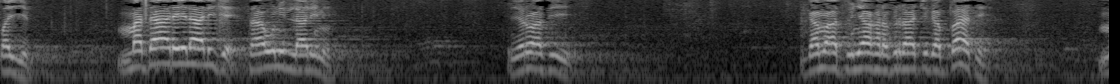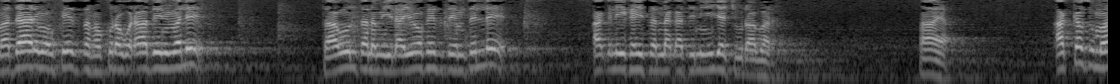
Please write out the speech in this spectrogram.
طيب madaaree laali je taa'uun hin laalini yeroo asii gama addunyaa kana ofirraa achi gabbaate madaarima of keessa tafakkura godhaa deemi malee taa'uun tana miilaa yoo keessa deemtellee aqlii keeysan naqatinii jechuudha bar haya akkasuma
